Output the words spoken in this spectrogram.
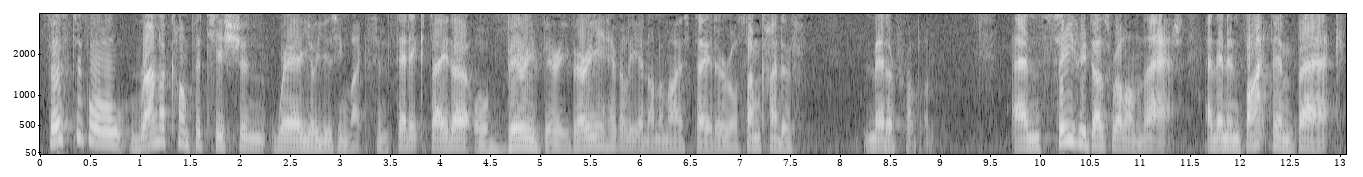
First of all, run a competition where you're using like synthetic data or very, very, very heavily anonymized data or some kind of meta problem. And see who does well on that, and then invite them back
